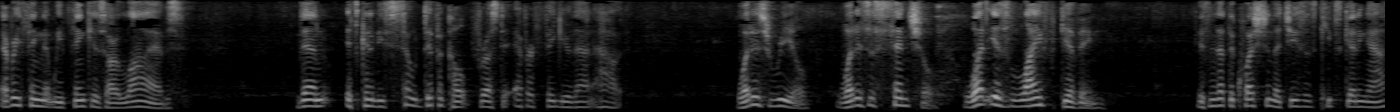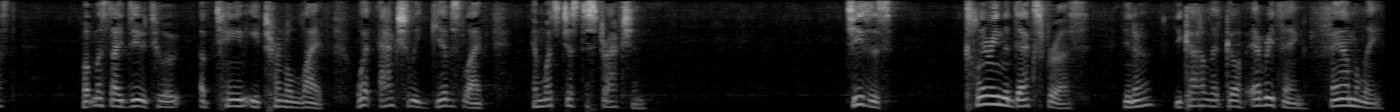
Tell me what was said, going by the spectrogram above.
everything that we think is our lives, then it's going to be so difficult for us to ever figure that out. What is real? What is essential? What is life giving? Isn't that the question that Jesus keeps getting asked? What must I do to obtain eternal life? What actually gives life? And what's just distraction? Jesus clearing the decks for us. You know, you got to let go of everything family,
